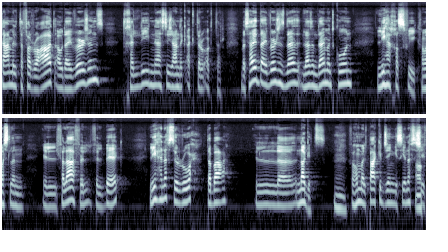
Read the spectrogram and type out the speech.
تعمل تفرعات أو divergence تخليه الناس تيجي عندك أكثر وأكثر بس هاي ال divergence لازم دائما تكون ليها خص فيك. فمثلا الفلافل في البيك ليها نفس الروح تبع الناجتس. فهم ال packaging يصير نفس الشيء.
